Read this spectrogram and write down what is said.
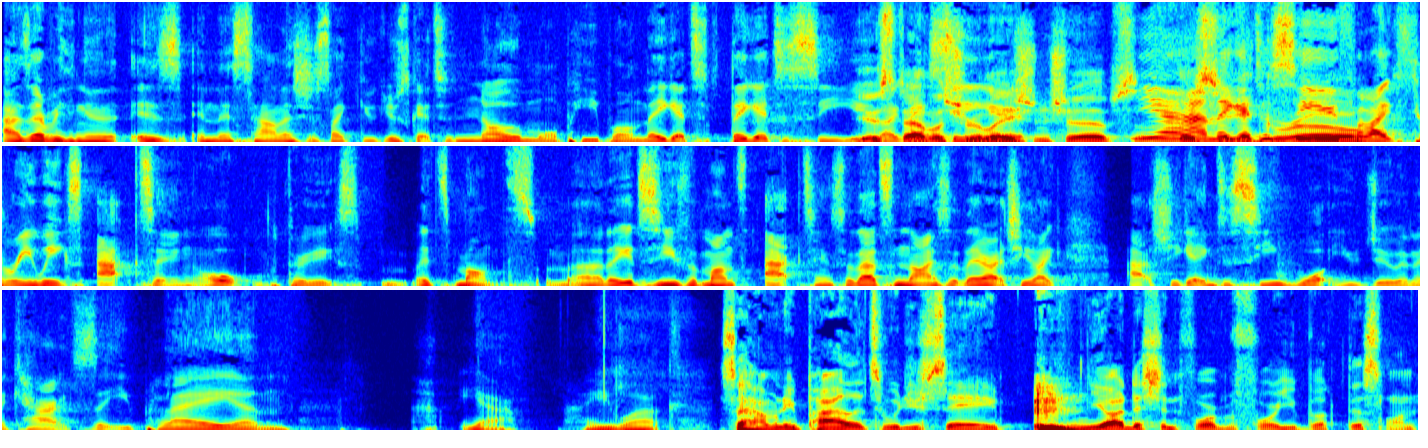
As everything is in this town, it's just like you just get to know more people, and they get to they get to see you. You like, they establish see you- relationships. And yeah, they and they get to grow. see you for like three weeks acting, or three weeks. It's months. Uh, they get to see you for months acting, so that's nice that they're actually like actually getting to see what you do and the characters that you play, and yeah, how you work. So how many pilots would you say you auditioned for before you booked this one?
